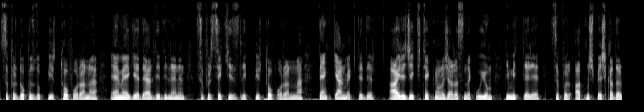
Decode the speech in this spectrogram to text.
0.9'luk bir TOF oranı EMG'de elde edilenin 0.8'lik bir TOF oranına denk gelmektedir. Ayrıca iki teknoloji arasındaki uyum limitleri 0.65 kadar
